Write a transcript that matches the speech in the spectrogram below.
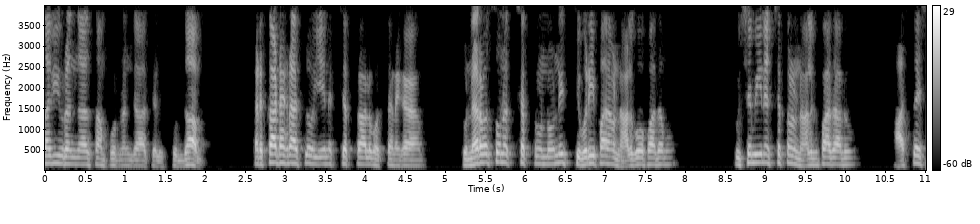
సవివరంగా సంపూర్ణంగా తెలుసుకుందాం. కర్కాటక రాశిలో ఏ నక్షత్రాలు వస్తాయనగా పునర్వసు నక్షత్రంలోని చివరి పాదం నాలుగో పాదము కుషమి నక్షత్రం నాలుగు పాదాలు ఆశ్లేష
